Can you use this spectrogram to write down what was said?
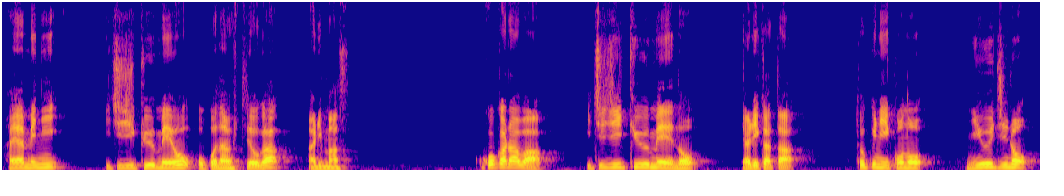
早めに一時救命を行う必要があります。ここからは、一時救命のやり方、特にこの乳児の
